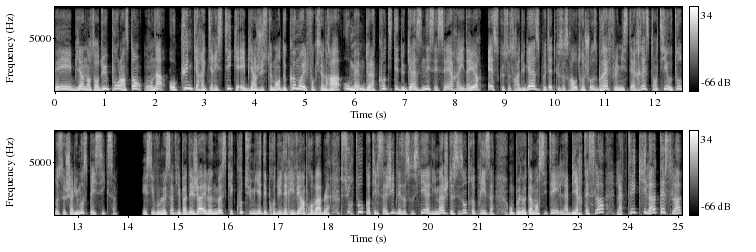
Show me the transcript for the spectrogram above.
Et bien entendu, pour l'instant, on n'a aucune caractéristique, et bien justement de comment il fonctionnera, ou même de la quantité de gaz nécessaire. Et d'ailleurs, est-ce que ce sera du gaz? Peut-être que ce sera autre chose. Bref, le mystère reste entier autour de ce chalumeau SpaceX. Et si vous ne le saviez pas déjà, Elon Musk est coutumier des produits dérivés improbables, surtout quand il s'agit de les associer à l'image de ses entreprises. On peut notamment citer la bière Tesla, la tequila Tesla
